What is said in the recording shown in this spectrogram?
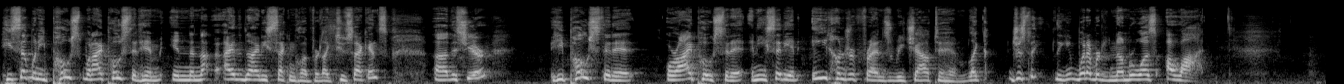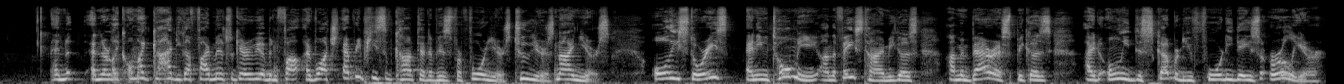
He said when he post when I posted him in the I had the 90 second club for like two seconds uh, this year, he posted it or I posted it, and he said he had 800 friends reach out to him, like just whatever the number was, a lot. And and they're like, oh my god, you got five minutes with Gary Vee. I've been fo- I've watched every piece of content of his for four years, two years, nine years, all these stories. And he told me on the FaceTime, he goes, I'm embarrassed because I'd only discovered you 40 days earlier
